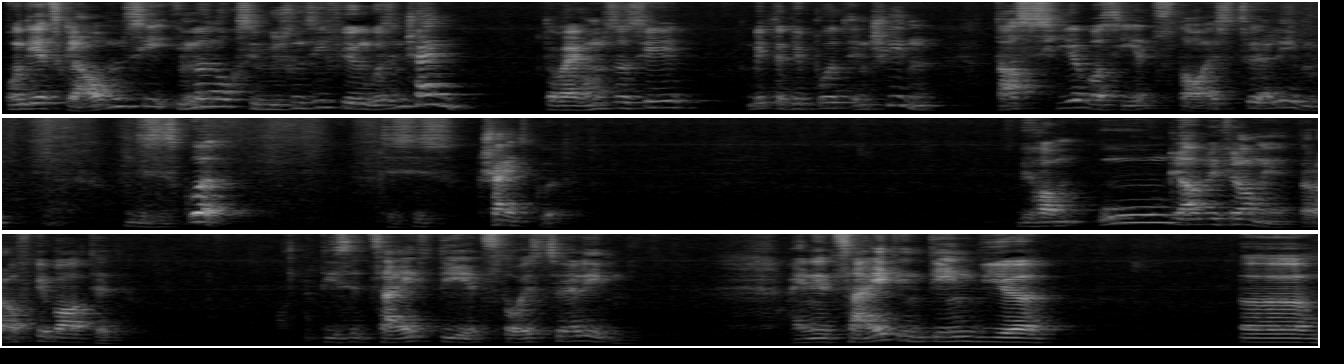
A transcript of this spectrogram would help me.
Und jetzt glauben sie immer noch, sie müssen sich für irgendwas entscheiden. Dabei haben sie sich mit der Geburt entschieden, das hier, was jetzt da ist, zu erleben. Und das ist gut. Das ist gescheit gut. Wir haben unglaublich lange darauf gewartet, diese Zeit, die jetzt da ist, zu erleben. Eine Zeit, in der wir äh,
